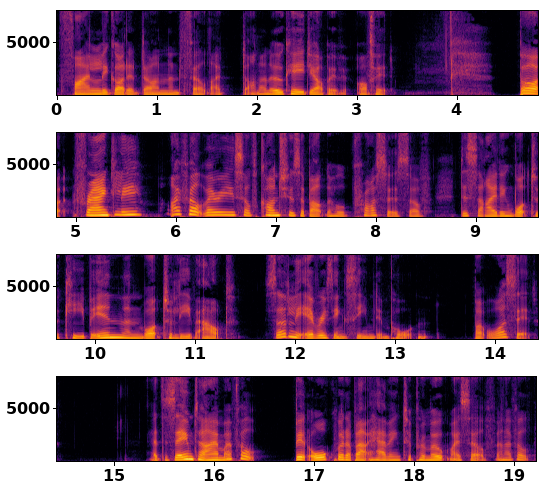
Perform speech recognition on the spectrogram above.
finally got it done and felt I'd done an okay job of it. But frankly, I felt very self conscious about the whole process of deciding what to keep in and what to leave out. Suddenly everything seemed important. But was it? At the same time, I felt a bit awkward about having to promote myself, and I felt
